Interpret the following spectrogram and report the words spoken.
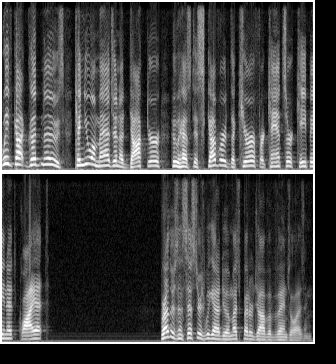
We've got good news. Can you imagine a doctor who has discovered the cure for cancer keeping it quiet? Brothers and sisters, we got to do a much better job of evangelizing.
